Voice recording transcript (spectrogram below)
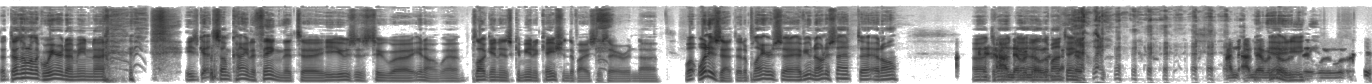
That doesn't look weird. I mean, uh, he's got some kind of thing that uh, he uses to, uh, you know, uh, plug in his communication devices there. And what what is that? Do the players have you noticed that at all? Uh, I never uh, noticed Lavonte? I, I never Yeah, noticed he- it. What- what-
